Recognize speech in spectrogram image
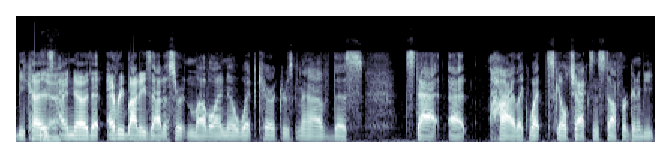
Because Yeah. I know that everybody's at a certain level. I know what character is going to have this stat at high, like what skill checks and stuff are going to be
